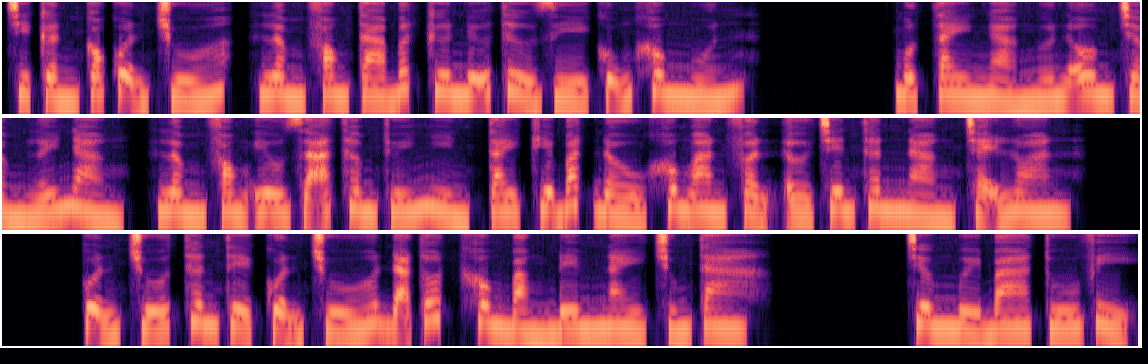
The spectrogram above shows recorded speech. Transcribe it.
Chỉ cần có quận chúa, lâm phong ta bất cứ nữ tử gì cũng không muốn. Một tay ngả ngươn ôm chầm lấy nàng, lâm phong yêu dã thâm thúy nhìn tay kia bắt đầu không an phận ở trên thân nàng chạy loan. Quận chúa thân thể quận chúa đã tốt không bằng đêm nay chúng ta. chương 13 thú vị.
